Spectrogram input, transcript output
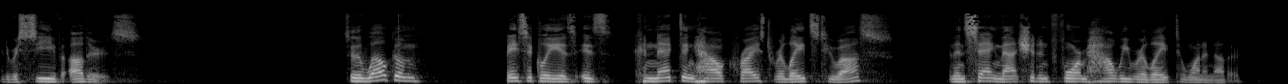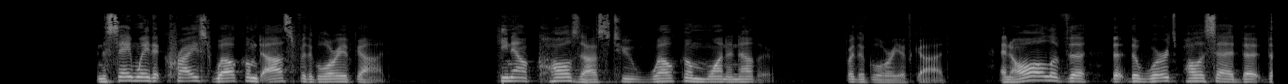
and receive others. So the welcome basically is, is connecting how Christ relates to us and then saying that should inform how we relate to one another. In the same way that Christ welcomed us for the glory of God, he now calls us to welcome one another for the glory of God. And all of the, the, the words Paul has said, the, the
